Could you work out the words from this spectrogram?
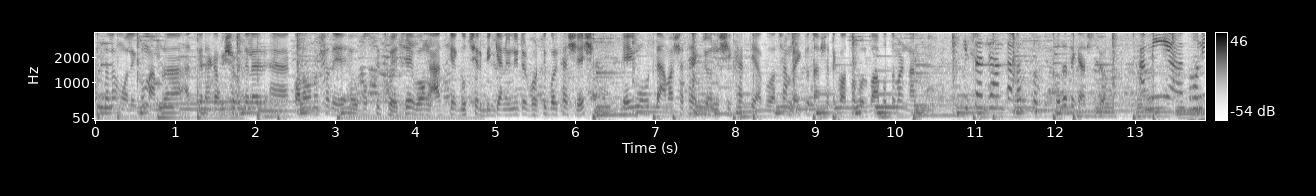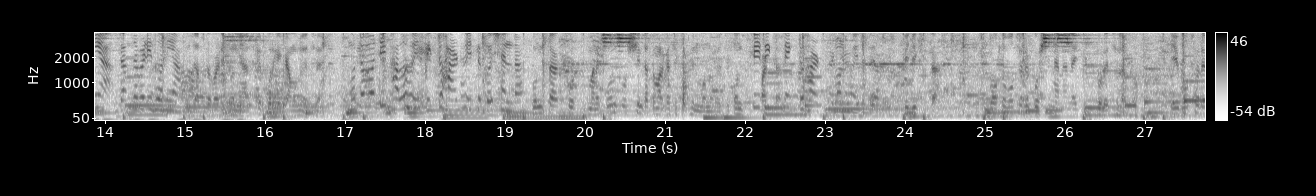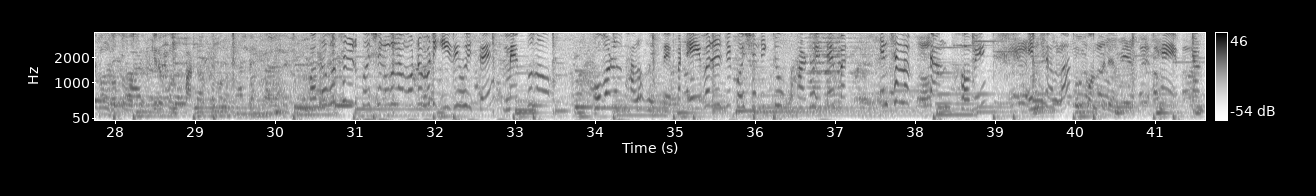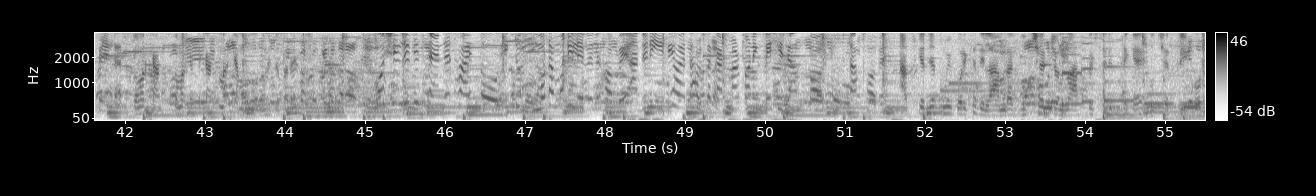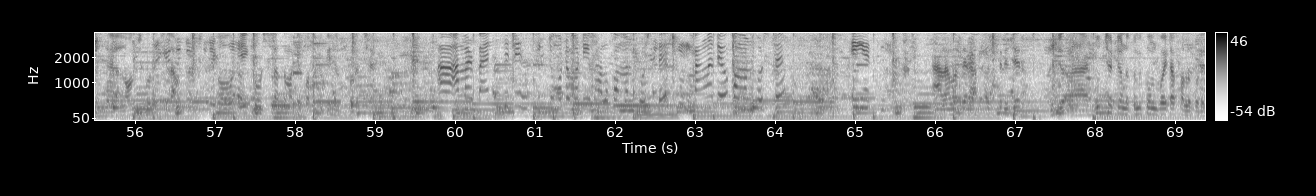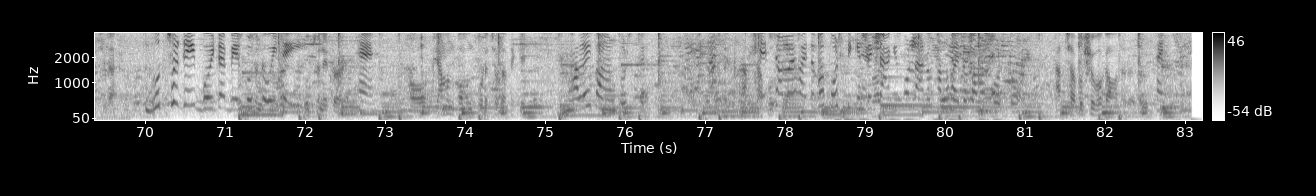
আসসালামু আলাইকুম। আমরা আজকে ঢাকা বিশ্ববিদ্যালয়ের কলা অনুষদে উপস্থিত হয়েছে এবং আজকে গুচ্ছের বিজ্ঞান ইউনিটের ভর্তি পরীক্ষা শেষ। এই মুহূর্তে আমার সাথে একজন শিক্ষার্থী আপু আছে আমরা একটু তার সাথে কথা বলব। আপু তোমার নাম কি? ইসরাত জাহান তাবাস্তব কোথা থেকে আসছো? আমি ধনিয়া যাত্রাবাড়ি ধনিয়া। যাত্রাবাড়ি ধনী আজকে পরীক্ষা কেমন হয়েছে? মোটামুটি ভালো হয়েছে একটু হার্ড হয়েছে কোয়েশ্চেনটা কোনটা মানে কোন কোশ্চেনটা তোমার কাছে কঠিন মনে হয়েছে? কোন ফিজিক্সটা একটু হার্ড মনে হয়েছে ফিজিক্সটা গত বছরের কোশ্চেন অ্যানালাইসিস করেছিল তো। এই বছর এবং গত বছর কীরকম পার্থক্য মনে হচ্ছে? গত বছরের কোয়েশ্চেনগুলো মোটামুটি ইজি হয়েছে ম্যাথগুলো ওভারঅল ভালো হয়েছে বাট এবারের যে কোয়েশ্চেনটা একটু হার্ড হয়েছে বাট ইনশাল্লাহ চান্স হবে। ইনশাল্লাহ। ফুল কনফিডেন্স হ্যাঁ কনফিডেন্ট আছে তোমার কাট তোমার কাছে কাটমার কেমন মনে হতে পারে? কোয়েশ্চেন যদি স্ট্যান্ডার্ড হয় তো একটু মোটামুটি লেভেলে হবে। আর যদি ইজি হয় তাহলে তো কাটমার্ক অনেক বেশি চান্স পাওয়া একটু টাফ হবে। আজকে যে তুমি পরীক্ষা দিলা আমরা গুচ্ছের জন্য আসপেক্ট সিরিজ থেকে গুচ্ছের ফ্রি কোর্স লঞ্চ করেছিলাম। তো এই কোর্সটা তোমাকে কতটুকু হেল্প করেছে? আমার বায়োলজিতে হচ্ছে একটু মোটামুটি ভালো কমন করছে বাংলাটাও কমন করছে এই আর কি। আর আমাদের আসপেক্ট সিরিজের গুচ্ছের জন্য তুমি কোন বইটা ফলো করেছিলা? গুচ্ছর যেই বইটা বের করছে ওইটাই। গুচ্ছ নেটওয়ার্ক। হ্যাঁ। কেমন কমন পড়েছে ওটা থেকে? ভালোই কমন পড়ছে। আচ্ছা শেষ সময় হয়তো বা পড়ছি কিন্তু একটু আগে পড়লে আরও ভালো হয়তো কমন করতো আচ্ছা আপু শুভকামনা রইল। Thank you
